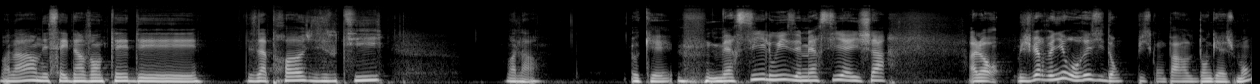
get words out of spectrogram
voilà, on essaye d'inventer des, des approches, des outils. Voilà. Ok, merci Louise et merci Aïcha. Alors, je vais revenir aux résidents, puisqu'on parle d'engagement.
